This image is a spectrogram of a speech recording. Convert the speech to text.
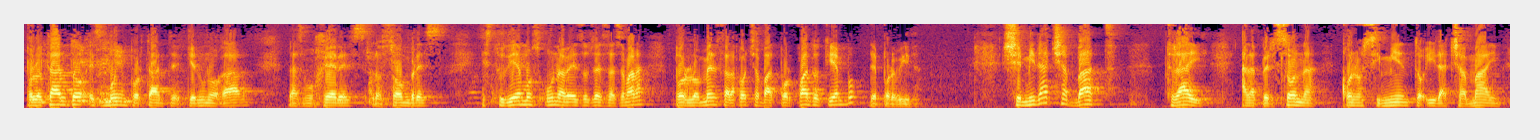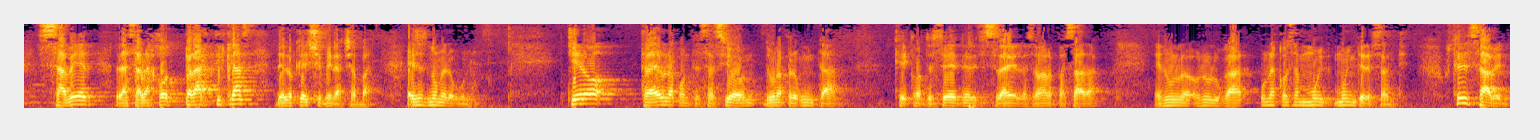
Por lo tanto, es muy importante que en un hogar, las mujeres, los hombres, estudiemos una vez, dos veces a la semana, por lo menos a la Shabbat. ¿Por cuánto tiempo? De por vida. Shemirat Shabbat trae a la persona conocimiento, ir a Shamaim, saber las alajot prácticas de lo que es Shemirat Shabbat. Ese es número uno. Quiero traer una contestación de una pregunta que contesté en Israel la semana pasada en un, en un lugar, una cosa muy, muy interesante. Ustedes saben,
